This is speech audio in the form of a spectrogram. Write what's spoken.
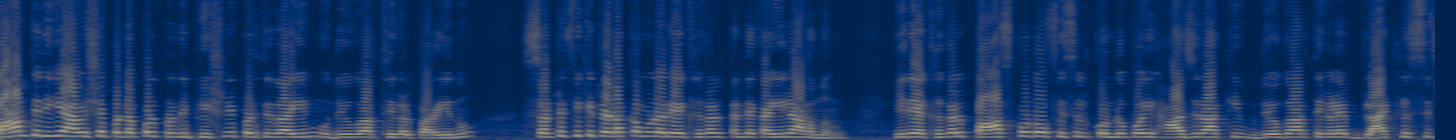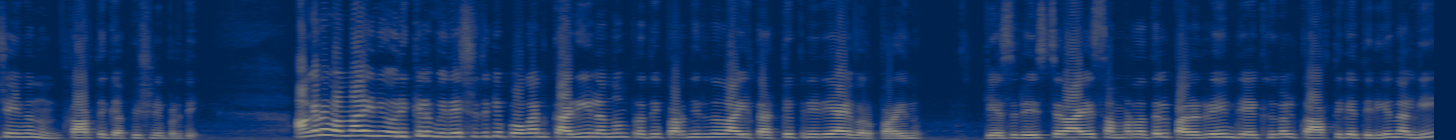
പണം തിരികെ ആവശ്യപ്പെട്ടപ്പോൾ പ്രതി ഭീഷണിപ്പെടുത്തിയതായും ഉദ്യോഗാർത്ഥികൾ പറയുന്നു. സർട്ടിഫിക്കറ്റ് അടക്കമുള്ള രേഖകൾ തന്റെ കയ്യിലാണെന്നും ഈ രേഖകൾ പാസ്പോർട്ട് ഓഫീസിൽ കൊണ്ടുപോയി ഹാജരാക്കി ഉദ്യോഗാർത്ഥികളെ ബ്ലാക്ക് ലിസ്റ്റ് ചെയ്യുമെന്നും കാർത്തിക് ഭീഷണിപ്പെടുത്തി അങ്ങനെ വന്നാൽ ഇനി ഒരിക്കലും വിദേശത്തേക്ക് പോകാൻ കഴിയില്ലെന്നും പ്രതി പറഞ്ഞിരുന്നതായി തട്ടിപ്പിനിരയായവർ പറയുന്നു. കേസ് രജിസ്റ്ററായ സമ്മർദ്ദത്തിൽ പലരുടെയും രേഖകൾ കാർത്തിക് തിരികെ നൽകി.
